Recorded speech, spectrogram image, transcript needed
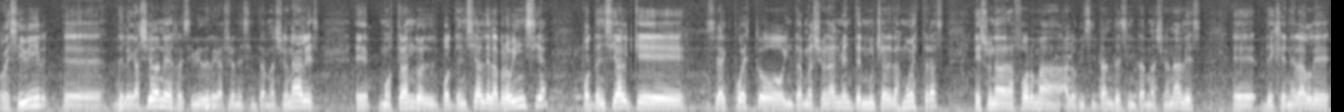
recibir delegaciones, recibir delegaciones internacionales, mostrando el potencial de la provincia, potencial que se ha expuesto internacionalmente en muchas de las muestras, es una forma a los visitantes internacionales eh, de generarle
